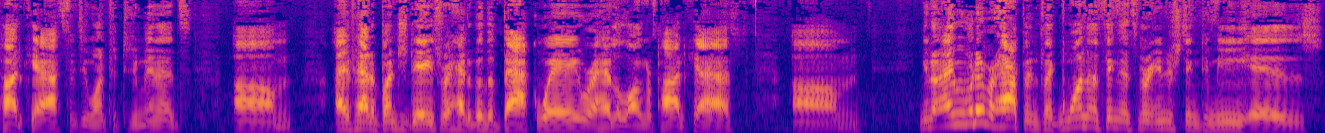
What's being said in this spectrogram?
podcast, 51, 52 minutes. Um, I've had a bunch of days where I had to go the back way, where I had a longer podcast. Um, you know, I mean, whatever happens, like one of the things that's very interesting to me is,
